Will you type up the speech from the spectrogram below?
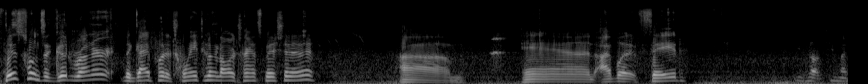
This one's a good runner. The guy put a $2,200 transmission in it. Um, and I've let it fade. You've got too many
